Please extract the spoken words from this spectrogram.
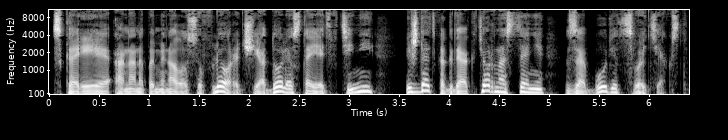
Скорее, она напоминала суфлера, чья доля стоять в тени и ждать, когда актер на сцене забудет свой текст.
